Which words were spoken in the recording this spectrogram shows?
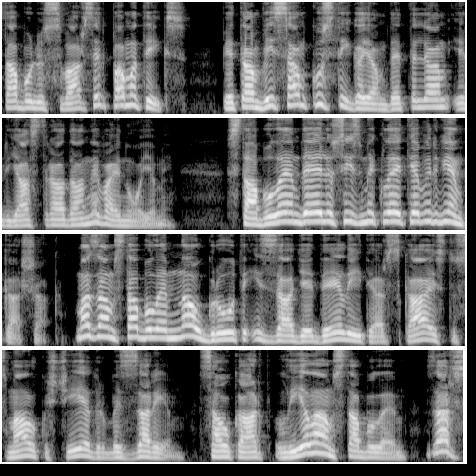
stabuļu svars ir pamatīgs. Pie tām visām kustīgajām detaļām ir jāstrādā nevainojami. Stabulēm dēļus izmeklēt jau ir vienkāršāk. Mazām stabulēm nav grūti izzāģēt dēlīti ar skaistu, smalku šķiedru bez zariem. Savukārt lielām stabulēm zars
